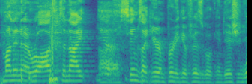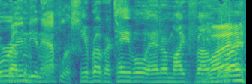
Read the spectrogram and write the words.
Monday Night Raws tonight. Uh, seems like you're in pretty good physical condition. You We're in Indianapolis. You broke our table and our microphone. What?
